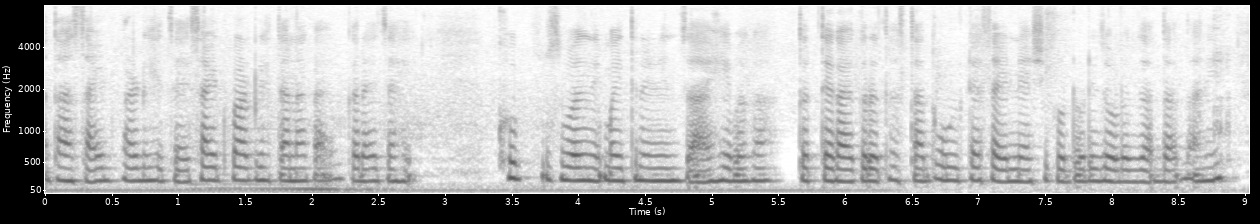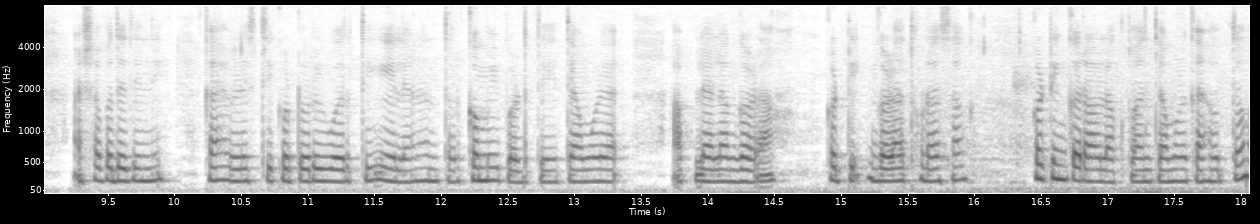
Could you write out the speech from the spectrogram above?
आता हा साईड पार्ट घ्यायचा आहे. साईड पार्ट घेताना काय करायचं आहे? खूप मैत्रिणींचं आहे बघा. तर त्या काय करत असतात? उलट्या साईडने अशी कटोरी जोडत जातात आणि अशा पद्धतीने काही वेळेस ती कटोरी वरती गेल्यानंतर कमी पडते. त्यामुळे आपल्याला गळा कटिंग गळा थोडासा कटिंग करावा लागतो आणि त्यामुळे काय होतं?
